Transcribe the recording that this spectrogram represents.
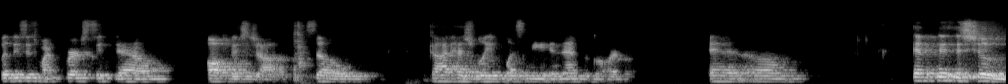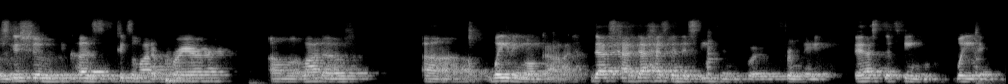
But this is my first sit-down office job. So God has really blessed me in that regard. And um, and it, shows. It shows because it takes a lot of prayer, um, a lot of uh, waiting on God. That's how that has been the season for, for me. That's the theme, waiting.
